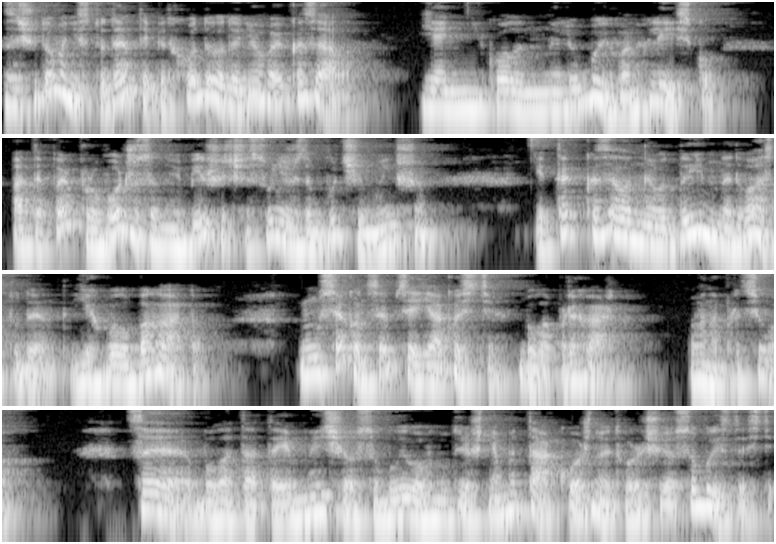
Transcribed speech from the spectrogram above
Зачудовані студенти підходили до нього і казали: Я ніколи не любив англійську, а тепер проводжу за нею більше часу, ніж за будь-чим іншим. І так казали не один, не два студенти, їх було багато. Уся концепція якості була пригарна, вона працювала. Це була та таємнича, особлива внутрішня мета кожної творчої особистості,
